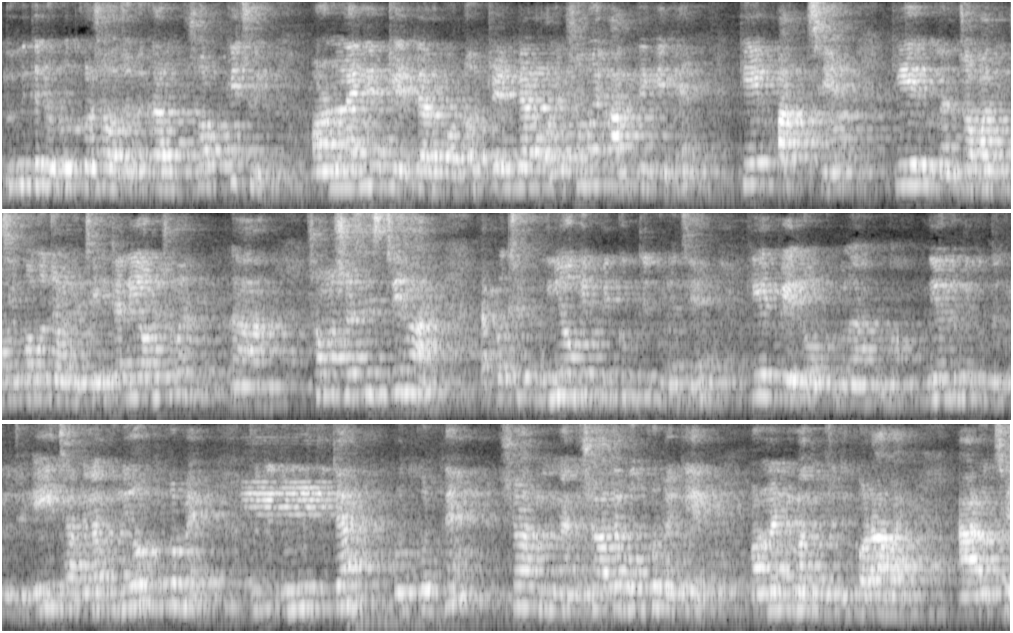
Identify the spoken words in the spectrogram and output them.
দুর্নীতিটা রোধ করা সহজ হবে, কারণ সব কিছুই অনলাইনে টেন্ডার বলো টেন্ডার অনেক সময় আনতে গেলে কে পাচ্ছে, কে জমা দিচ্ছে, কত জমা দিচ্ছে, এটা নিয়ে অনেক সময় সমস্যার সৃষ্টি হয়। তারপর হচ্ছে নিয়োগের বিজ্ঞপ্তিগুলি যে কে পেল নিয়োগের বিজ্ঞপ্তিগুলি যে, এই ঝামেলাগুলিও কী করবে? যদি দুর্নীতিটা রোধ করতে সহায়তা বোধ করবে কে? অনলাইনের মাধ্যমে যদি করা হয়। আর হচ্ছে,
